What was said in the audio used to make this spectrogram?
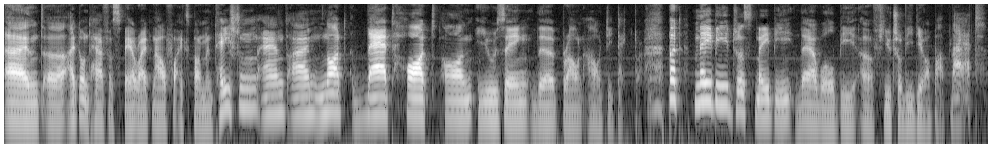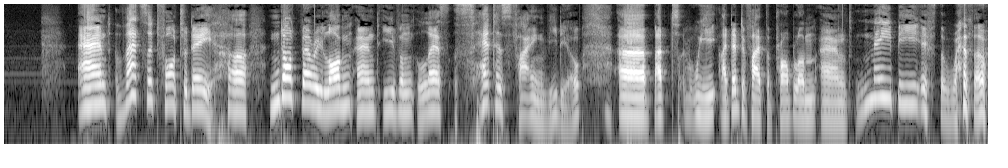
And uh, I don't have a spare right now for experimentation and I'm not that hot on using the brownout detector. But maybe, just maybe, there will be a future video about that. And that's it for today. Uh, not very long and even less satisfying video, uh, but we identified the problem and maybe if the weather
